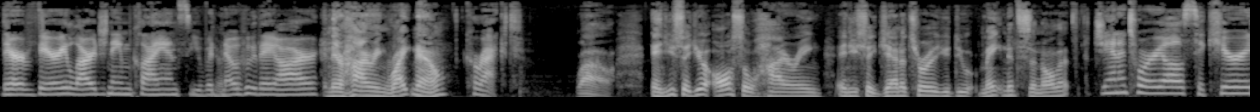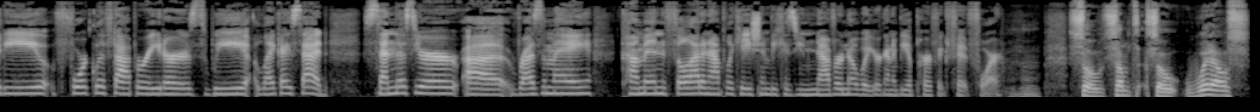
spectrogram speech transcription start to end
they're very large name clients. You would okay. know who they are. And they're hiring right now? Correct. Wow. And you said you're also hiring, and you say janitorial, you do maintenance and all that? Janitorial, security, forklift operators. We, like I said, send us your uh, resume, come in, fill out an application because you never know what you're going to be a perfect fit for. Mm-hmm. So, some, so what else?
